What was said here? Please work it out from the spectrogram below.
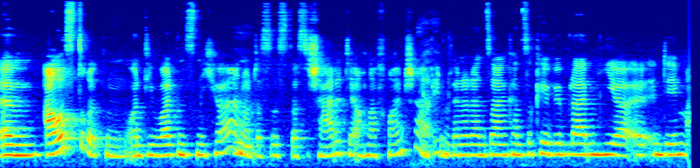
ähm, ausdrücken und die wollten es nicht hören. Mhm. Und das ist, das schadet ja auch einer Freundschaft. Ja, und wenn du dann sagen kannst, okay, wir bleiben hier äh, in dem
